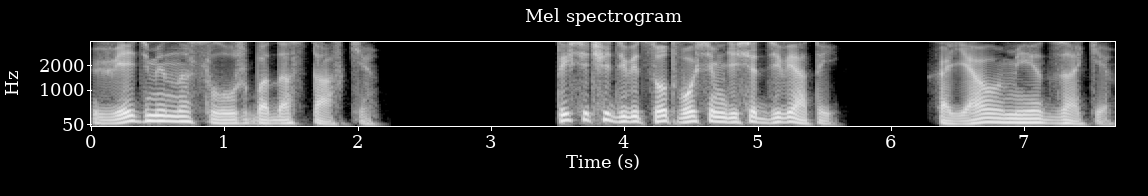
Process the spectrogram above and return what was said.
Ведьмина служба доставки. 1989. Хаяо Миядзаки.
